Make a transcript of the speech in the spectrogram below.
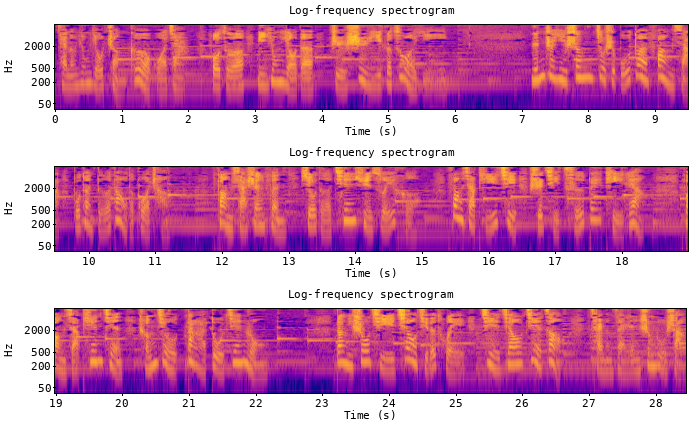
才能拥有整个国家，否则你拥有的只是一个座椅。人这一生就是不断放下、不断得到的过程。”放下身份，修得谦逊随和；放下脾气，拾起慈悲体谅；放下偏见，成就大度兼容。当你收起翘起的腿，戒骄戒躁，才能在人生路上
